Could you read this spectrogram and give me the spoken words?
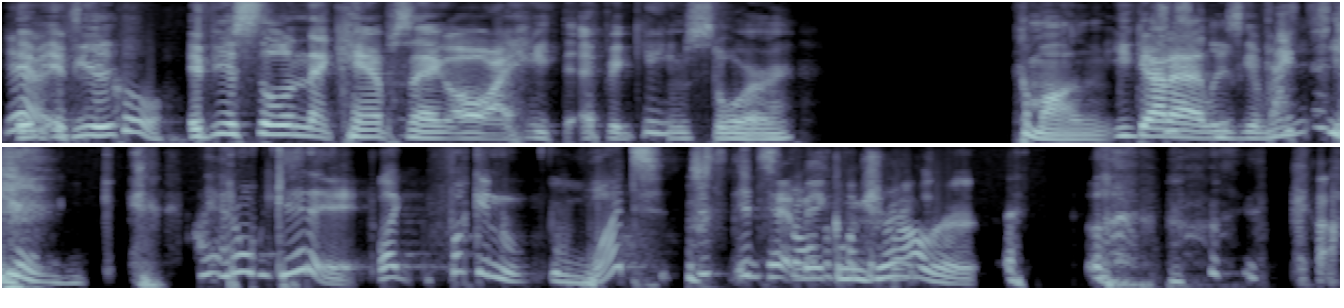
Yeah, if, if you're cool. if you're still in that camp saying, "Oh, I hate the Epic Game Store," come on, you gotta Just- at least give. I don't, I I don't get it. Like fucking what? Just install make the 'em fucking browser. God.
